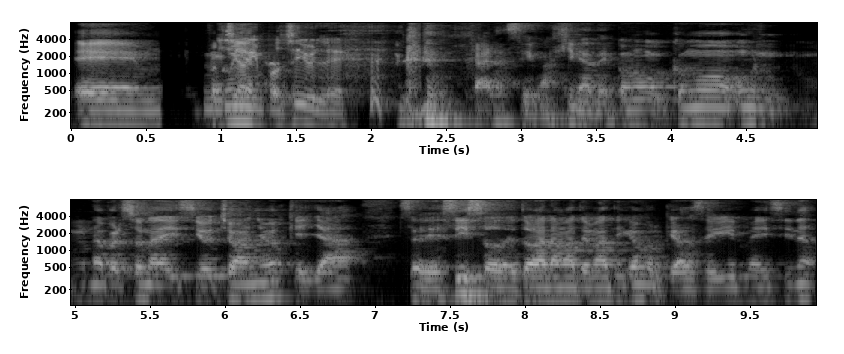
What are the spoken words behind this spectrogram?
Eh, Misión imposible. claro, sí, imagínate, como, como un, una persona de 18 años que ya se deshizo de toda la matemática porque va a seguir medicina.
